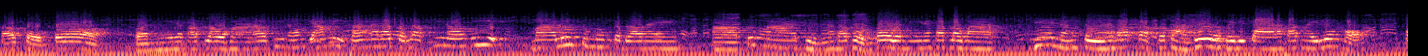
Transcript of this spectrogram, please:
ครับผมก็วันนี้นะครับเรามาพี่น้องย้ำอีกครั้งนะครับสำหรับพี่น้องที่มาร่วมชุมนุมกับเราในเพิ่งมาถึงนะครับ ผมก็วันนี้นะครับเรามายื่นหนังสือนะครับกับสถานทูตอเมริกานะครับ ในเรื่องของไฟ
